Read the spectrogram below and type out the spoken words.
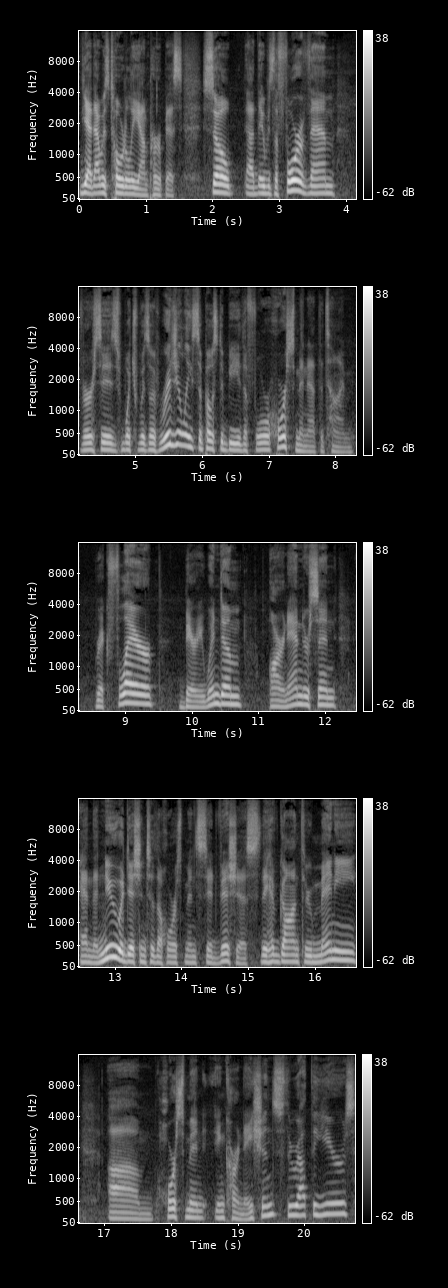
yeah, that was totally on purpose. So uh, there was the four of them versus which was originally supposed to be the four horsemen at the time: Ric Flair, Barry Windham, Arn Anderson, and the new addition to the Horsemen, Sid Vicious. They have gone through many um, Horseman incarnations throughout the years.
